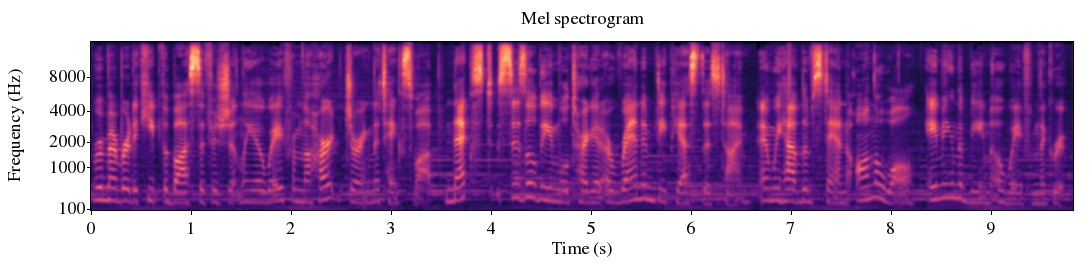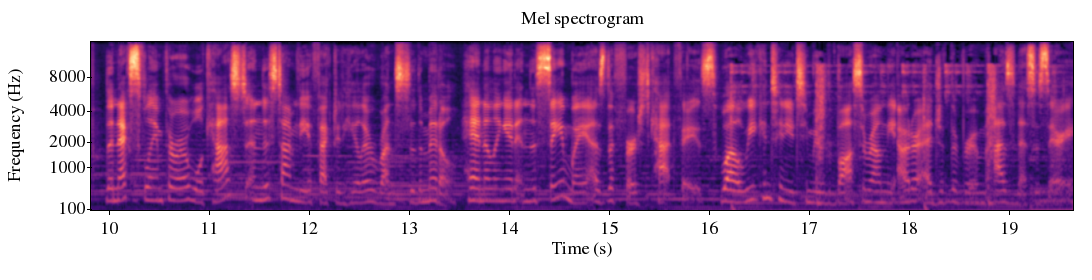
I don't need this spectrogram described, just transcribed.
Remember to keep the boss sufficiently away from the heart during the tank swap. Next, Sizzle Beam will target a random DPS this time, and we have them stand on the wall, aiming the beam away from the group. The next flamethrower will cast, and this time the affected healer runs to the middle, handling it in the same way as the first cat phase, while we continue to move the boss around the outer edge of the room as necessary.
